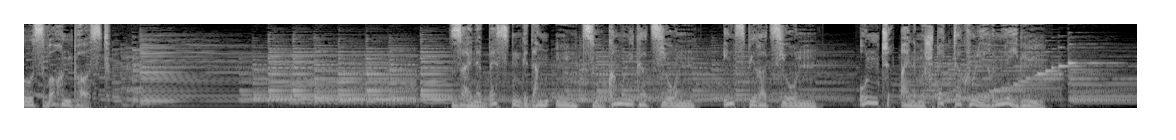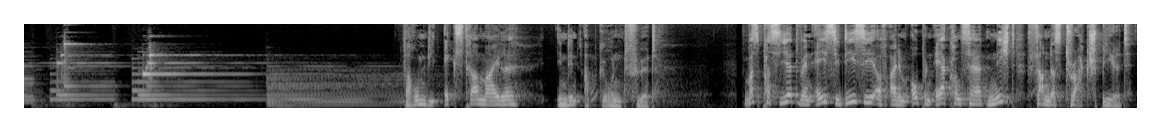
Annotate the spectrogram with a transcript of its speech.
Ottos Wochenpost. Seine besten Gedanken zu Kommunikation, Inspiration und einem spektakulären Leben. Warum die Extrameile in den Abgrund führt. Was passiert, wenn ACDC auf einem Open-Air-Konzert nicht Thunderstruck spielt?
